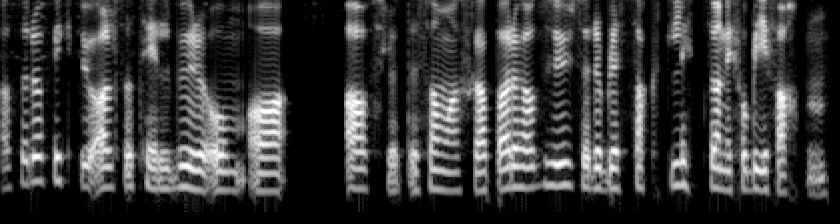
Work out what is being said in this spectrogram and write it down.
Altså, da fikk du altså tilbudet om å avslutte svangerskapet. Det hørtes ut som det ble sagt litt sånn i forbifarten.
